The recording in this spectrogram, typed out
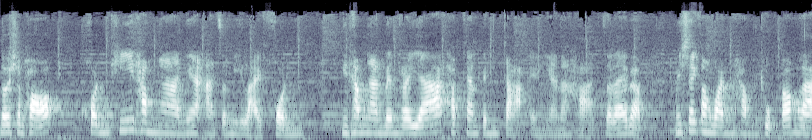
โดยเฉพาะคนที่ทำงานเนี่ยอาจจะมีหลายคนมีทำงานเป็นระยะทำงานเป็นกะอย่างเงี้ยนะคะ จะได้แบบไม่ใช่กลางวันทำถูกต้องละ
